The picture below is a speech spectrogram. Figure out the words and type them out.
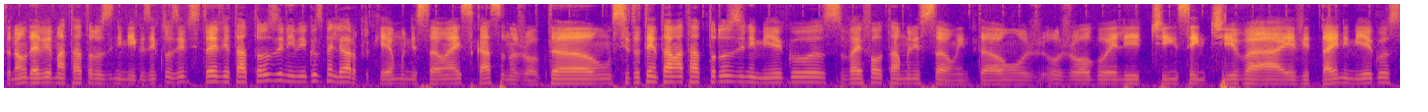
tu não deve matar todos os inimigos. Inclusive, se tu evitar todos os inimigos, melhor, porque a munição é escassa no jogo. Então, se tu tentar matar todos os inimigos, vai faltar munição. Então, o, o jogo ele te incentiva a evitar inimigos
